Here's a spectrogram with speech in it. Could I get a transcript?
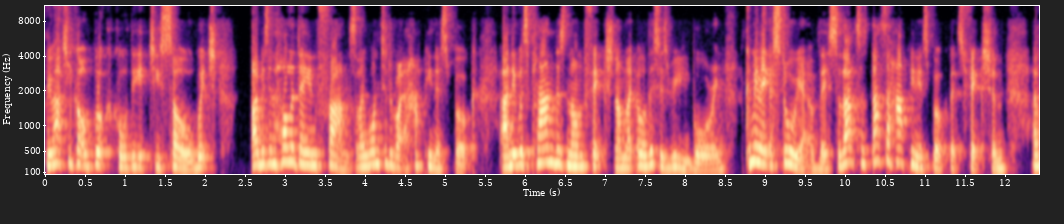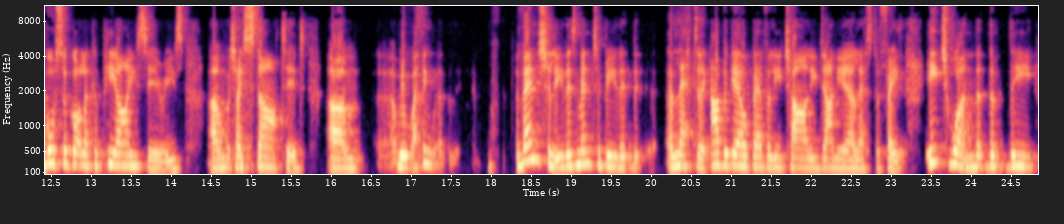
We've actually got a book called The Itchy Soul, which I was in holiday in France and I wanted to write a happiness book, and it was planned as nonfiction. I'm like, oh, this is really boring. Can we make a story out of this? So that's a, that's a happiness book that's fiction. I've also got like a PI series, um, which I started. Um, I think eventually there's meant to be the, the, a letter like abigail beverly charlie danielle esther faith. Each one that the, the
